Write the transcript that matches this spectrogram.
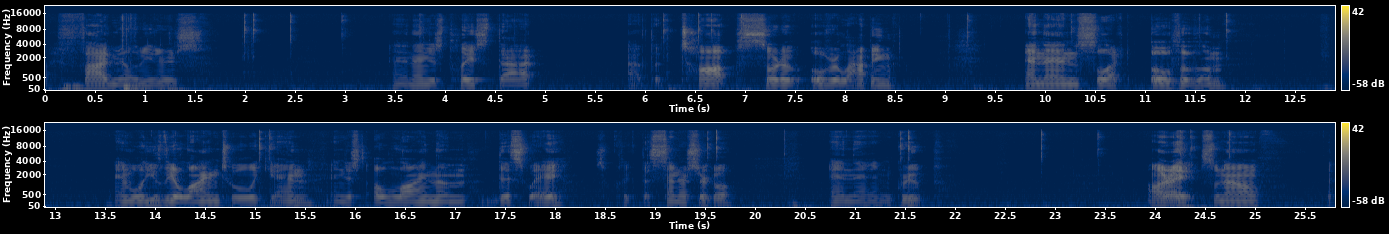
by five millimeters and then just place that at the top, sort of overlapping, and then select both of them. And we'll use the align tool again and just align them this way. So click the center circle and then group. All right, so now it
